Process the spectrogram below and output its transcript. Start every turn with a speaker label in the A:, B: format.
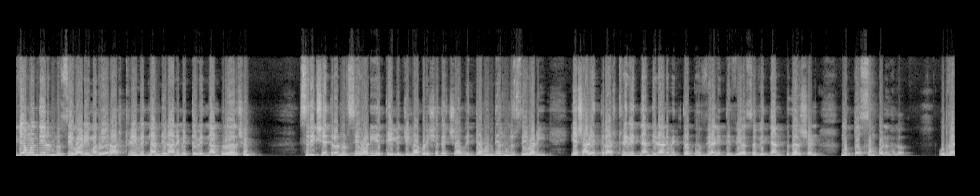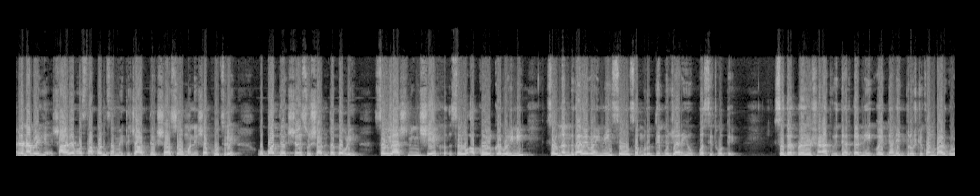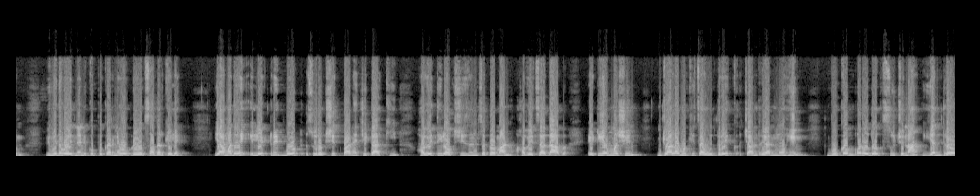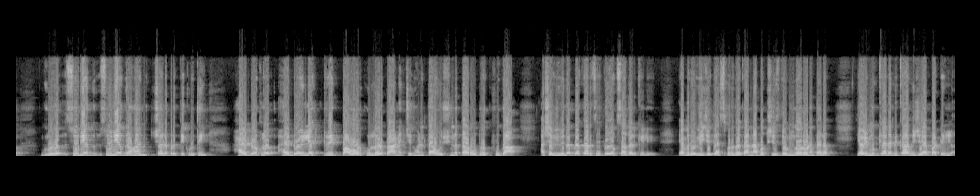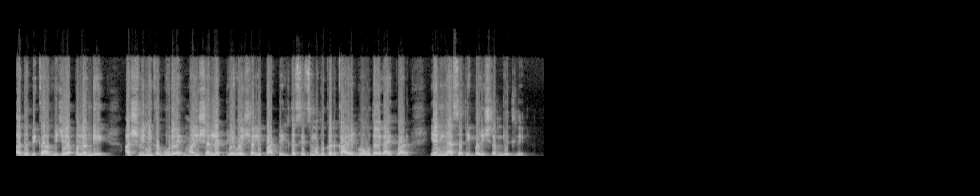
A: विद्यामंदिर नृसिंहवाडीमध्ये राष्ट्रीय विज्ञान दिनानिमित्त विज्ञान प्रदर्शन. श्री क्षेत्र नृसिंहवाडी येथील जिल्हा परिषदेच्या विद्यामंदिर नृसेवाडी नृसिंहवाडी या शाळेत राष्ट्रीय विज्ञान दिनानिमित्त भव्य आणि दिव्य असं विज्ञान प्रदर्शन नुकतंच संपन्न झालं. उद्घाटनावेळी शाळा व्यवस्थापन समितीच्या अध्यक्षा सौ मनीषा खोचरे उपाध्यक्ष सुशांत गवळी सौ यास्मिन शेख सौ अकोळकर वहिनी सौ नंदगावे वहिनी सौ समृद्धी पुजारी उपस्थित होते. सदर प्रदर्शनात विद्यार्थ्यांनी वैज्ञानिक दृष्टिकोन बाळगून विविध वैज्ञानिक उपकरणे व प्रयोग सादर केले. यामध्ये इलेक्ट्रिक बोट सुरक्षित पाण्याची टाकी हवेतील ऑक्सिजनचं प्रमाण हवेचा दाब एटीएम मशीन ज्वालामुखीचा उद्रेक चांद्रयान मोहीम भूकंपरोधक सूचना यंत्र गृह सूर्य सूर्यग्रहण चल प्रतिकृती हायड्रो इलेक्ट्रिक पॉवर कूलर प्राण्याची घनता उष्णतारोधक फुगा अशा विविध प्रकारचे प्रयोग सादर केले. यामध्ये विजेत्या स्पर्धकांना बक्षीस देऊन गौरवण्यात आलं. यावेळी मुख्याध्यापिका विजया पाटील अध्यापिका विजया पलंगे अश्विनी कबुरे मनीषा लठ्ठे वैशाली पाटील तसेच मधुकर काळे व उदय गायकवाड यांनी यासाठी परिश्रम घेतले.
